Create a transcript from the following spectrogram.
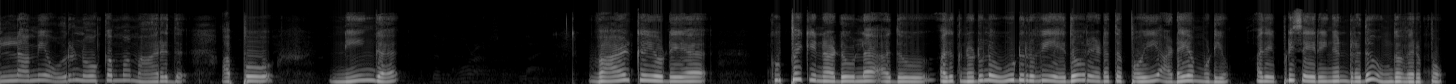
எல்லாமே ஒரு நோக்கமாக மாறுது. அப்போது நீங்கள் வாழ்க்கையுடைய குப்பைக்கு நடுவில் அது அதுக்கு நடுவில் ஊடுருவி ஏதோ ஒரு இடத்த போய் அடைய முடியும். அது எப்படி செய்கிறீங்கன்றது உங்கள் விருப்பம்.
